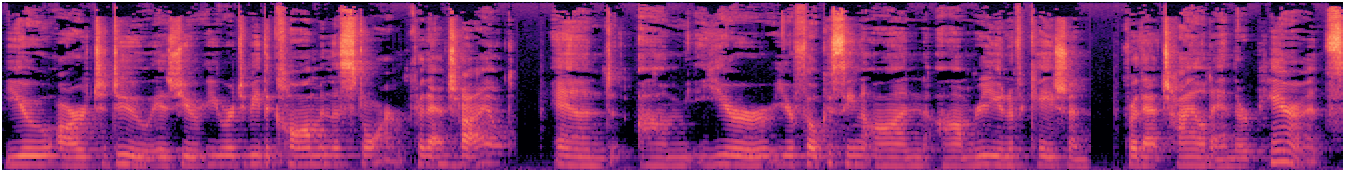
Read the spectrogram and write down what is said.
you are to do is you you are to be the calm in the storm for that mm-hmm. child, and um, you're you're focusing on um, reunification for that child and their parents.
